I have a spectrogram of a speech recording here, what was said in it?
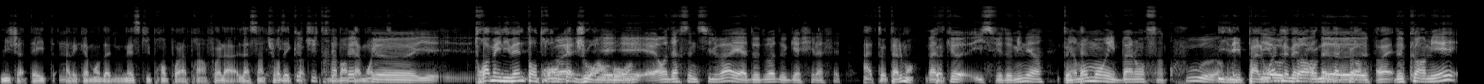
Misha Tate, Mm. avec Amanda Nunes qui prend pour la première fois la, la ceinture des Est-ce que coqs, tu te des rappelles bantamweight. Trois main events en, trois, en Ouais, quatre jours, hein, en et, hein. et Anderson Silva est à deux doigts de gâcher la fête. Ah, totalement. Parce que il se fait dominer. Hein. Y a un moment, il balance un coup. euh, Il est pas loin de le mettre, on est de- d'accord, ouais. De Cormier,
